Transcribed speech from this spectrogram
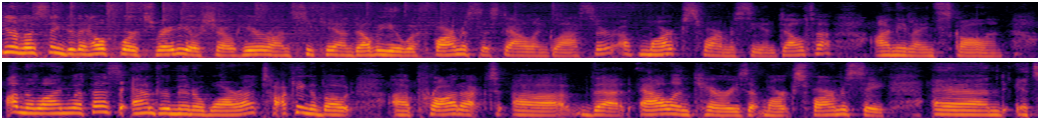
You're listening to the HealthWorks radio show here on CKNW with pharmacist Alan Glasser of Mark's Pharmacy in Delta. I'm Elaine Scollin. On the line with us, Andrew Minowara, talking about a product uh, that Alan carries at Mark's Pharmacy. And it's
